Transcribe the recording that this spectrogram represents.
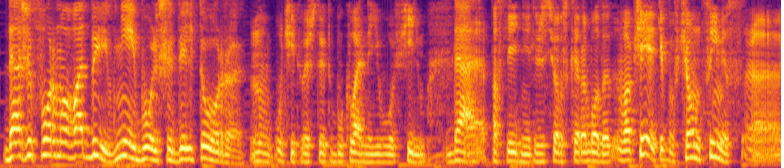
Даже форма воды, в ней больше Дель Торо. Ну, учитывая, что это буквально его фильм. Да. Последняя режиссерская работа. Вообще, типа, в чем цимис?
